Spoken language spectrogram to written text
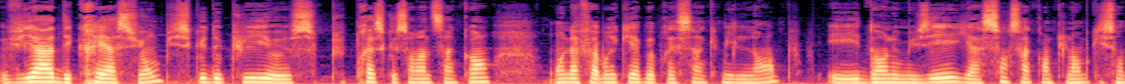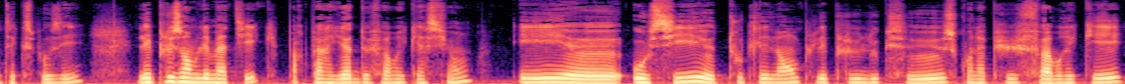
via des créations, puisque depuis euh, presque 125 ans, on a fabriqué à peu près 5000 lampes. Et dans le musée, il y a 150 lampes qui sont exposées, les plus emblématiques par période de fabrication, et euh, aussi euh, toutes les lampes les plus luxueuses qu'on a pu fabriquer,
